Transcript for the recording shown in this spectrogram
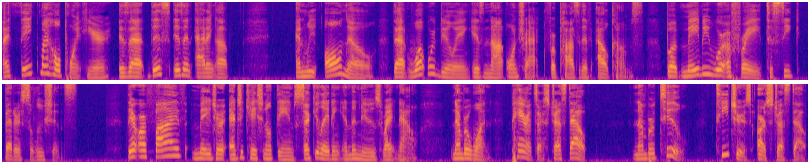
I think my whole point here is that this isn't adding up, and we all know that what we're doing is not on track for positive outcomes, but maybe we're afraid to seek better solutions. There are five major educational themes circulating in the news right now. Number one, parents are stressed out. Number two, teachers are stressed out.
